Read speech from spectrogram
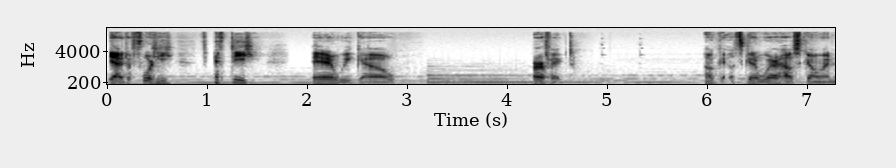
Yeah, to 40, 50. There we go. Perfect. Okay, let's get a warehouse going.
